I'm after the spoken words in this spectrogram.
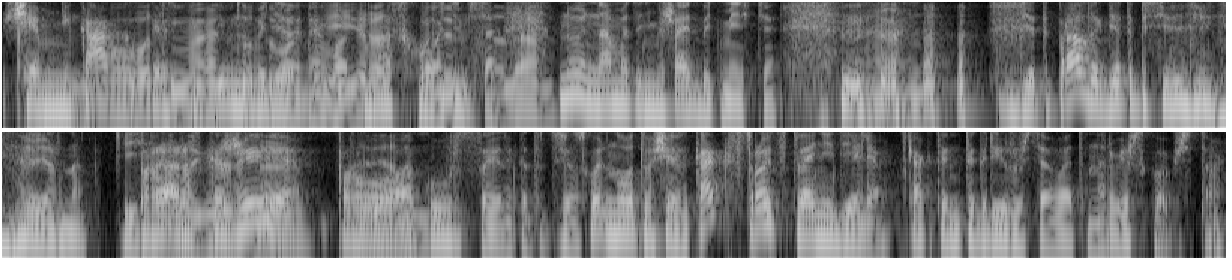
чем никак ну, вот перспективно в идеале. Вот, вот мы сходимся. Да. Ну и нам это не мешает быть вместе. Э, где-то правда, где-то посередине, наверное. Про, расскажи про рядом. курсы, на которые ты сейчас ходишь. Ну вот вообще, как строится твоя неделя? Как ты интегрируешься в это норвежское общество?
